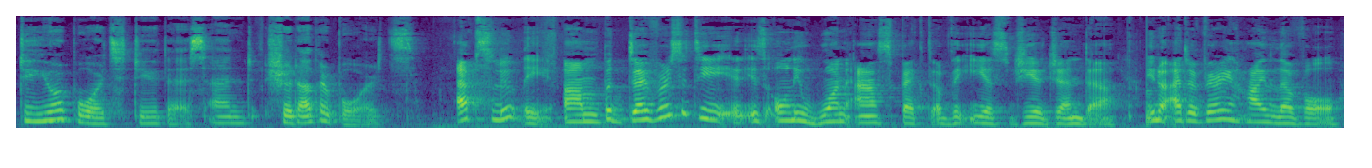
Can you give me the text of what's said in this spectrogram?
do your boards do this, and should other boards? Absolutely. Um, but diversity is only one aspect of the ESG agenda. You know, at a very high level,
